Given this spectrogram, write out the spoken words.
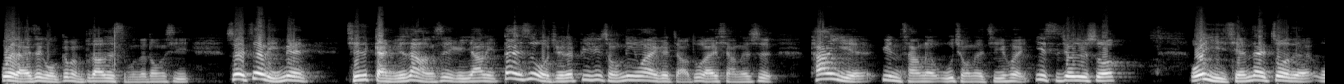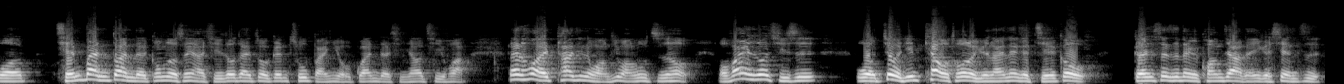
未来这个我根本不知道是什么的东西，所以这里面。其实感觉上好像是一个压力，但是我觉得必须从另外一个角度来想的是，它也蕴藏了无穷的机会。意思就是说，我以前在做的，我前半段的工作生涯其实都在做跟出版有关的行销企划，但是后来踏进了网际网络之后，我发现说，其实我就已经跳脱了原来那个结构跟甚至那个框架的一个限制，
